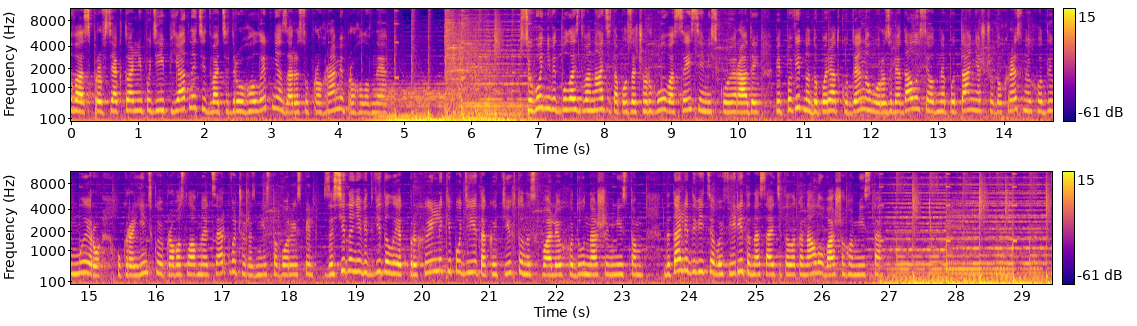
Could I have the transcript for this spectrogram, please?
вас про всі актуальні події п'ятниці, 22 липня. Зараз у програмі про головне. Сьогодні відбулась 12-та позачергова сесія міської ради. Відповідно до порядку денного розглядалося одне питання щодо хресної ходи миру Української православної церкви через місто Бориспіль. Засідання відвідали як прихильники події, так і ті, хто не схвалює ходу нашим містом. Деталі дивіться в ефірі та на сайті телеканалу вашого міста.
